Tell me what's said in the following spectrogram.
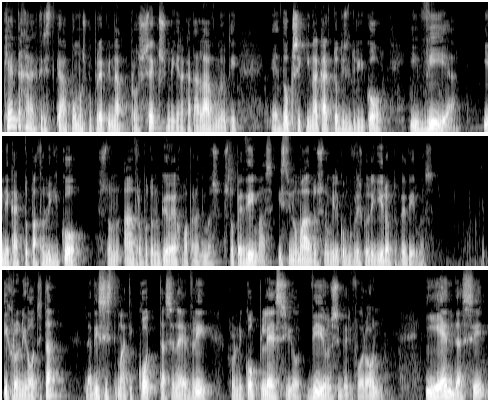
Ποια είναι τα χαρακτηριστικά όμως που πρέπει να προσέξουμε για να καταλάβουμε ότι εδώ ξεκινά κάτι το δυσλειτουργικό; Η βία είναι κάτι το παθολογικό στον άνθρωπο τον οποίο έχουμε απέναντι μας, στο παιδί μας ή στην ομάδα των συνομιλίκων που βρίσκονται γύρω από το παιδί μας. Η χρονιότητα, δηλαδή συστηματικότητα σε ένα ευρύ χρονικό πλαίσιο βίων συμπεριφορών, η ένταση,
